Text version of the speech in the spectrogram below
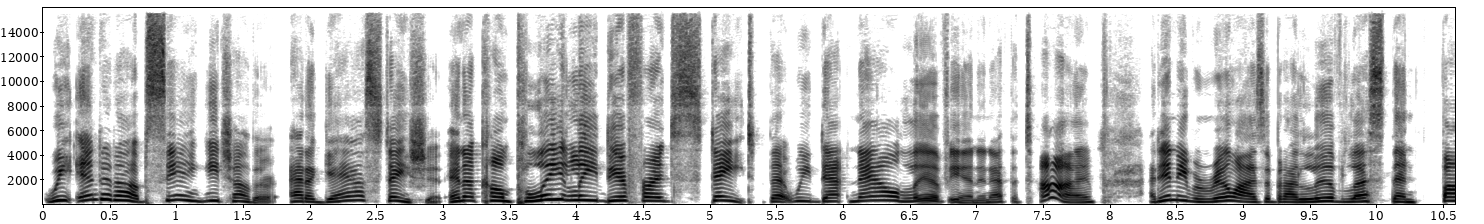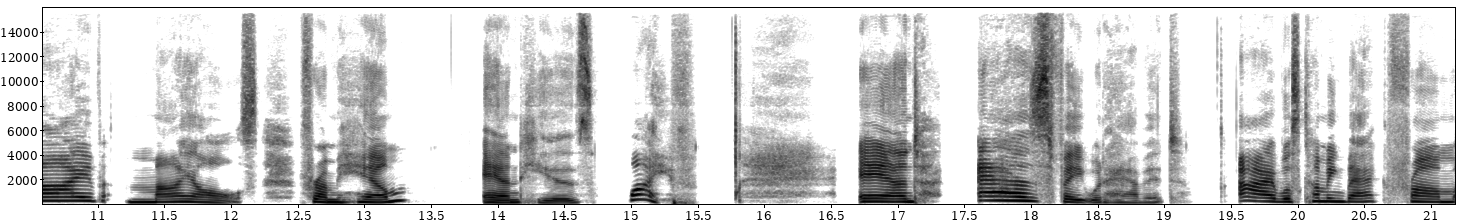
we ended up seeing each other at a gas station in a completely different state that we da- now live in. And at the time, I didn't even realize it, but I lived less than five miles from him and his wife. And as fate would have it, I was coming back from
